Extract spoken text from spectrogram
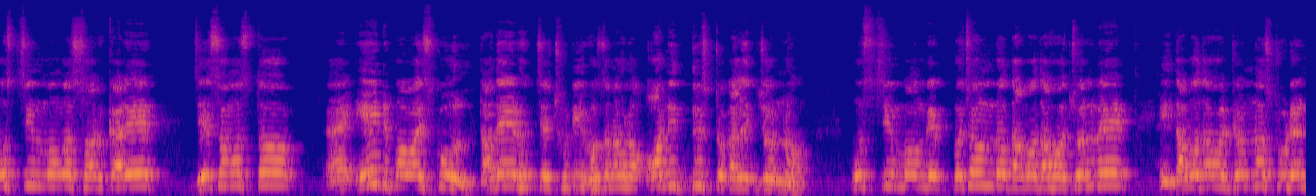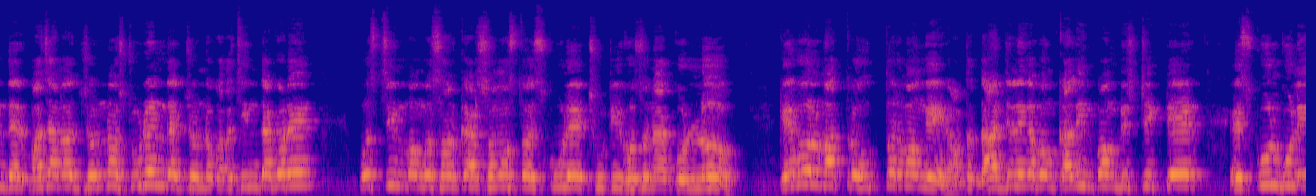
পশ্চিমবঙ্গ সরকারের যে সমস্ত এইড পাওয়া স্কুল, তাদের হচ্ছে ছুটি ঘোষণা হলো অনির্দিষ্টকালের জন্য। পশ্চিমবঙ্গে প্রচণ্ড দাবদাহ চলবে। এই দাবদাহর জন্য স্টুডেন্টদের বাঁচানোর জন্য স্টুডেন্টদের জন্য কথা চিন্তা করে পশ্চিমবঙ্গ সরকার সমস্ত স্কুলে ছুটি ঘোষণা করল। কেবলমাত্র উত্তরবঙ্গের, অর্থাৎ দার্জিলিং এবং কালিম্পং ডিস্ট্রিক্টের স্কুলগুলি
